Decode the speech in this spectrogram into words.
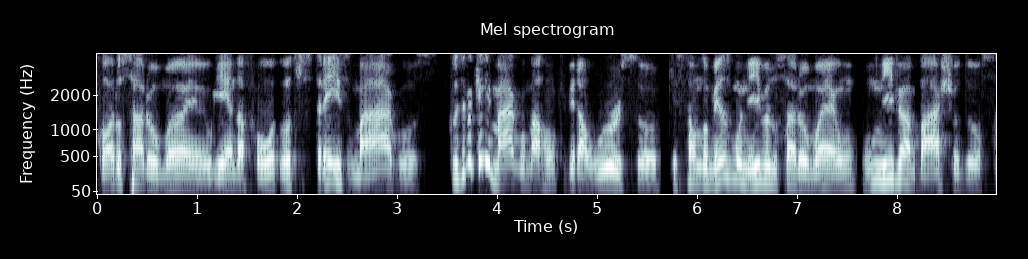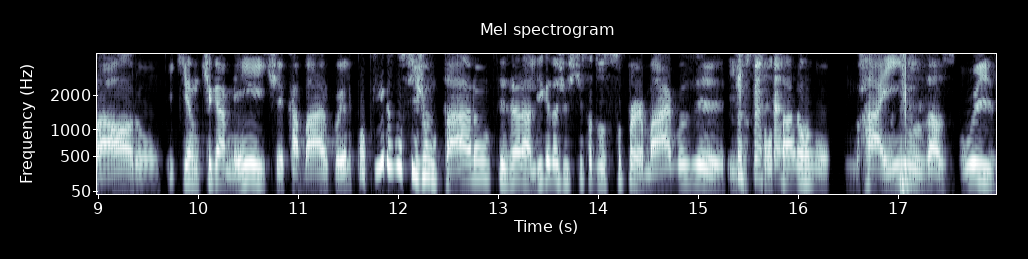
fora o Saruman e o Gandalf, outros três magos. Inclusive aquele mago marrom que vira urso, que são do mesmo nível do Saruman, é um, um, nível abaixo do Sauron, e que antigamente acabaram com ele. Pô, por que eles não se juntaram, fizeram a Liga da Justiça dos Super Magos e, e soltaram rainhos azuis,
